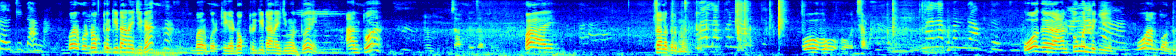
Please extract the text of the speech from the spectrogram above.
डॉक्टर बरं बरं डॉक्टर किट आणायची का? बरं बरं. ठीक आहे. डॉक्टर किट आणायची म्हणतोय. आणतो चालतंय चालतंय. बाय चला तर मग. हो हो हो चला. हो ग आणतो म्हणलं की. हो आणतो आणतो.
